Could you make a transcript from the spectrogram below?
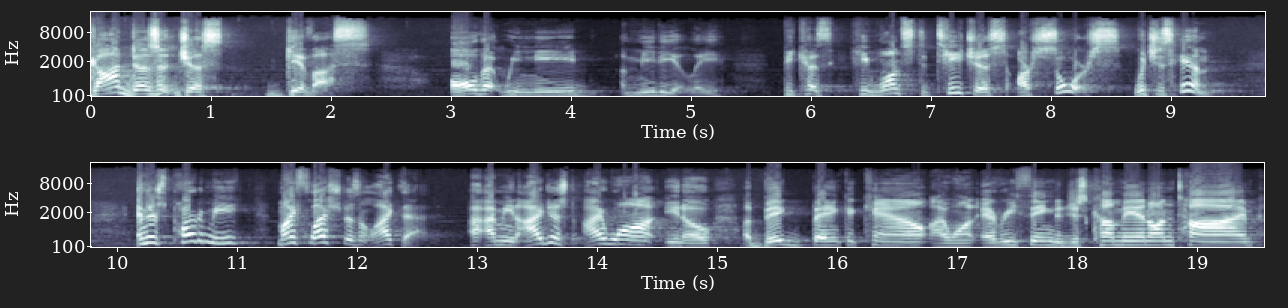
God doesn't just give us all that we need immediately because he wants to teach us our source, which is him. And there's part of me, my flesh doesn't like that. I mean, I just, I want, you know, a big bank account. I want everything to just come in on time.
